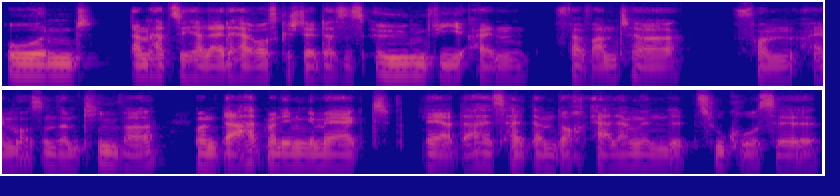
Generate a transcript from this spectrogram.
Und dann hat sich ja leider herausgestellt, dass es irgendwie ein Verwandter von einem aus unserem Team war. Und da hat man eben gemerkt, naja, da ist halt dann doch Erlangen eine zu große,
